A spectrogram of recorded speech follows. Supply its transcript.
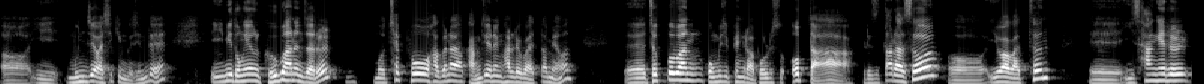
어, 이 문제화 시킨 것인데 이미 동행을 거부하는 자를 뭐 체포하거나 강제연행하려고 했다면 에, 적법한 공무집행이라 볼 수 없다. 그래서 따라서 어, 이와 같은 에, 이 상해를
